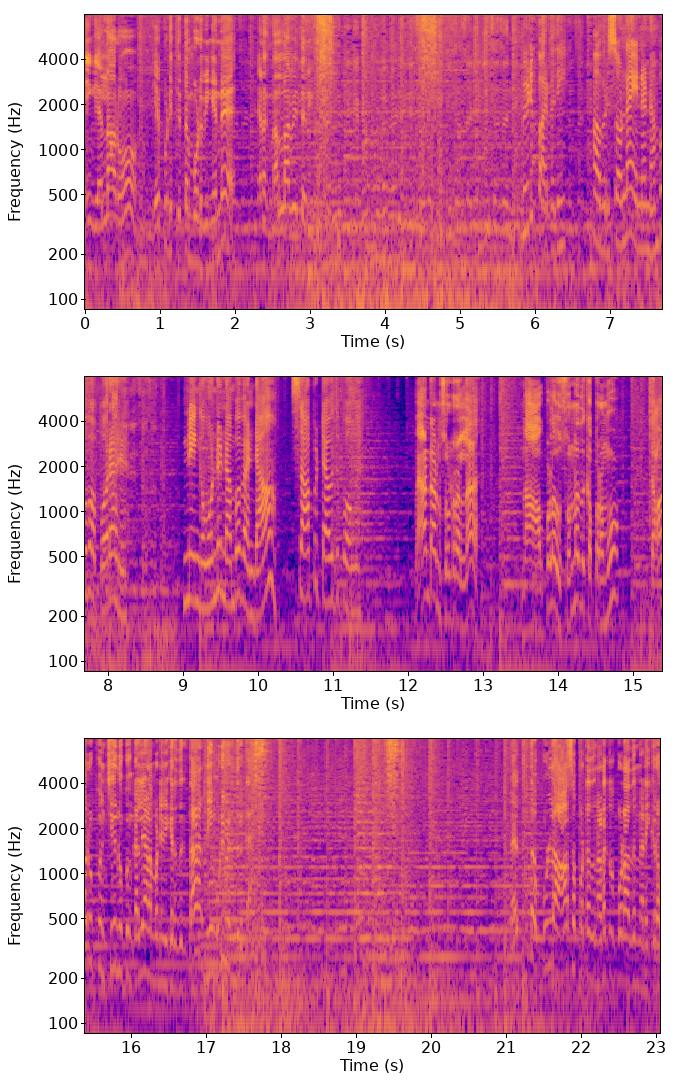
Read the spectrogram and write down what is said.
நீங்க எல்லாரும் எப்படி திட்டம் போடுவீங்கன்னு எனக்கு நல்லாவே தெரியும். விடு பார்வதி அவர் சொன்னா என்ன நம்பவா போறாரு. நீங்க ஒண்ணு நம்ப வேண்டாம். சாப்பிட்டாவது போங்க. வேண்டான்னு சொல்றல்ல. நான் அவ்வளவு சொன்னதுக்கு அப்புறமும் சாருக்கும் சீனுக்கும் கல்யாணம் பண்ணி வைக்கிறதுக்கு தான் நீ முடிவெடுத்திருக்க பெத்த புள்ள ஆசைப்பட்டது நடக்க கூடாதுன்னு நினைக்கிற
